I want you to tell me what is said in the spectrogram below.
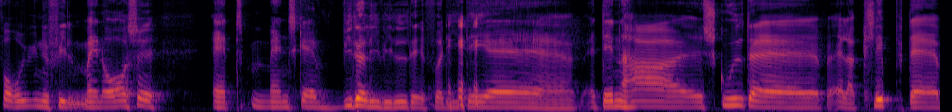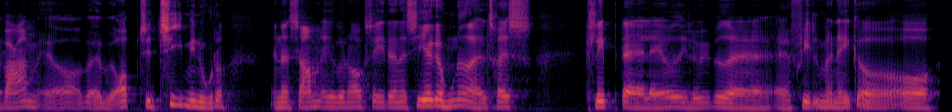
forrygende film, men også at man skal vidderlig ville det, fordi det er, at den har skud, der, eller klip, der er varm op til 10 minutter. Den er sammen, jeg kan nok se, den er cirka 150 klip, der er lavet i løbet af, af filmen, ikke? Og, og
